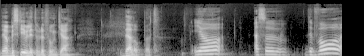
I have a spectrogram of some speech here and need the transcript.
jag beskriver lite hur det funkar. Det här loppet. Ja, alltså det var.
